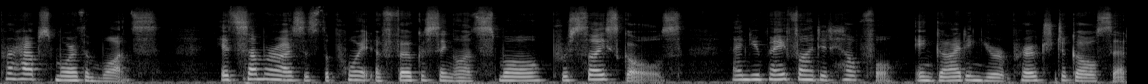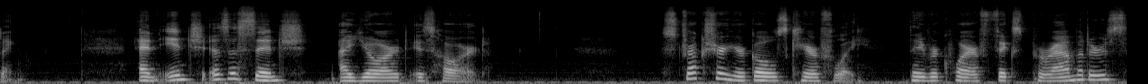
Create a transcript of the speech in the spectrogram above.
perhaps more than once. It summarizes the point of focusing on small, precise goals, and you may find it helpful in guiding your approach to goal setting. An inch is a cinch, a yard is hard. Structure your goals carefully. They require fixed parameters,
